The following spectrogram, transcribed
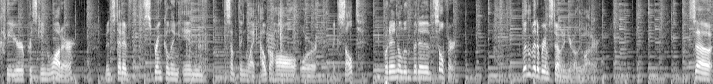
clear, pristine water but instead of sprinkling in something like alcohol or like salt, you put in a little bit of sulfur. A little bit of brimstone in your holy water. So,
